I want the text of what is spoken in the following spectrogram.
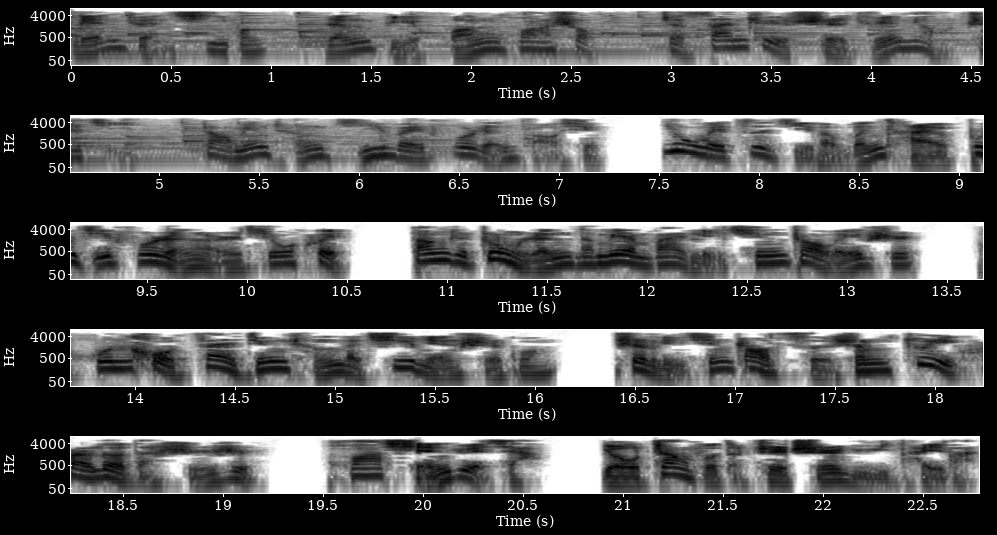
帘卷西风，人比黄花瘦。”这三句是绝妙之极。赵明诚极为夫人高兴。又为自己的文采不及夫人而羞愧，当着众人的面拜李清照为师。婚后在京城的七年时光，是李清照此生最快乐的时日。花前月下，有丈夫的支持与陪伴，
